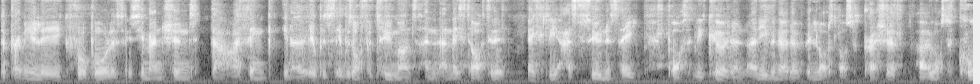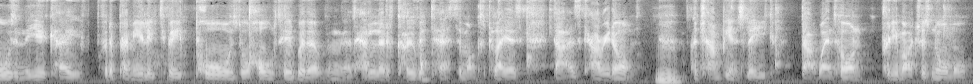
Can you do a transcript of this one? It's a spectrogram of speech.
the Premier League football, as, as, you mentioned, that I think you know it was it was off for two months, and, and they started it basically as soon as they possibly could. And, and even though there have been lots lots of pressure, uh, lots of calls in the UK for the Premier League to be paused or halted, where they had a lot of COVID tests amongst players, that has carried on. Mm. The Champions League that went on pretty much as normal.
